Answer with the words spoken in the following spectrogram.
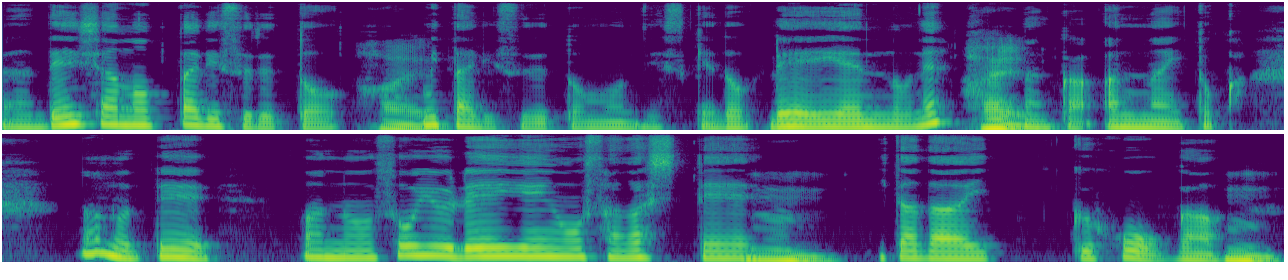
うん電車乗ったりすると、はい。見たりすると思うんですけど、霊園のね、はい。なんか案内とか。なので、あの、そういう霊園を探してうん。いただく方がう、ん。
